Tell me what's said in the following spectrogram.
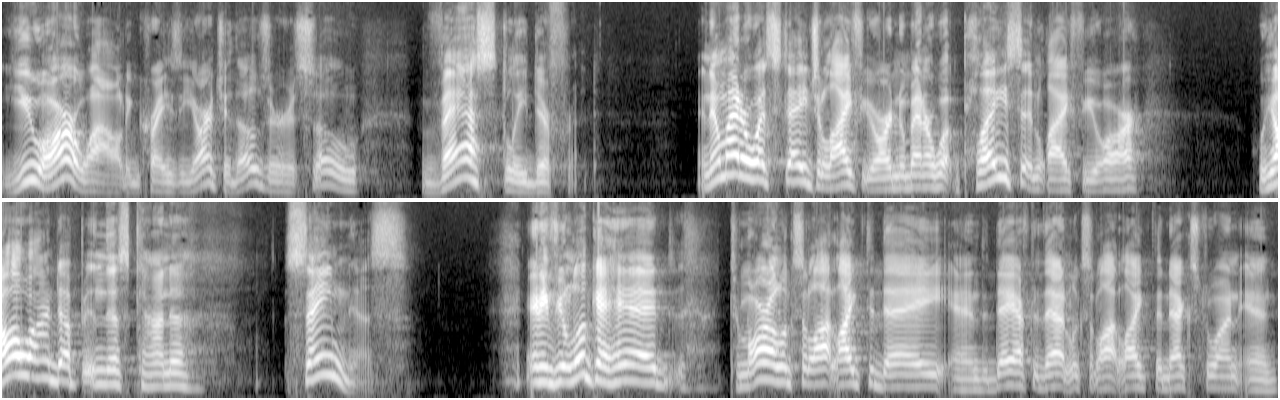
You are wild and crazy, aren't you? Those are so vastly different. And no matter what stage of life you are, no matter what place in life you are, we all wind up in this kind of sameness. And if you look ahead, tomorrow looks a lot like today, and the day after that looks a lot like the next one. And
